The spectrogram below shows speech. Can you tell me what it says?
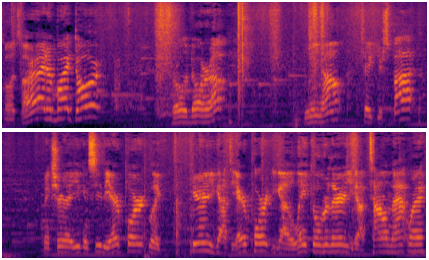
So it's all right, everybody, door. Roll the door up, lean out, take your spot. Make sure that you can see the airport. Like here, you got the airport, you got a lake over there, you got town that way.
